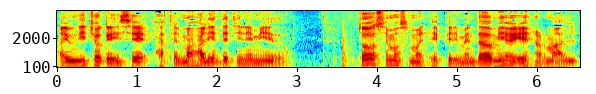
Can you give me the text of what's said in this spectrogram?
Hay un dicho que dice, hasta el más valiente tiene miedo. Todos hemos experimentado miedo y es normal,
